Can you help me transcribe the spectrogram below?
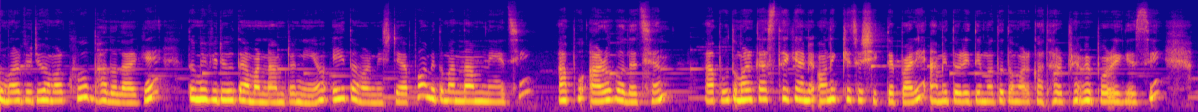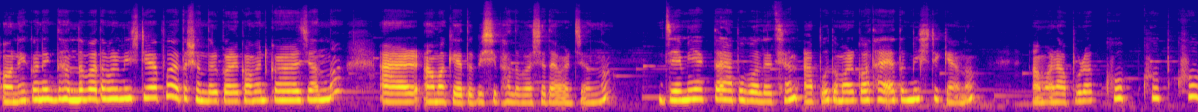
তোমার ভিডিও আমার খুব ভালো লাগে, তুমি ভিডিওতে আমার নামটা নিও, এই তো আমার মিষ্টি আপু, আমি তোমার নাম নিয়েছি। আপু আরও বলেছেন, আপু, তোমার কাছ থেকে আমি অনেক কিছু শিখতে পারি, আমি তো রীতিমতো তোমার কথার প্রেমে পড়ে গেছি। অনেক অনেক ধন্যবাদ আমার মিষ্টি আপু এত সুন্দর করে কমেন্ট করার জন্য, আর আমাকে এত বেশি ভালোবাসা দেওয়ার জন্য। জেমি আক্তার আপু বলেছেন, আপু, তোমার কথা এত মিষ্টি কেন? আমার আপুরা খুব খুব খুব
